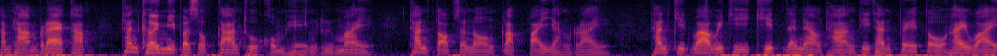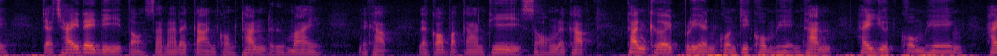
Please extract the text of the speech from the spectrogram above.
คำถามแรกครับ ท่านเคยมีประสบการณ์ถูกข่มเหงหรือไม่ ท่านตอบสนองกลับไปอย่างไร ท่านคิดว่าวิธีคิดและแนวทางที่ท่านเปโตรให้ไว้ จะใช้ได้ดีต่อสถานการณ์ของท่านหรือไม่นะครับ และก็ประการที่2นะครับท่านเคยเปลี่ยนคนที่ข่มเหงท่าน ให้หยุดข่มเหงให้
